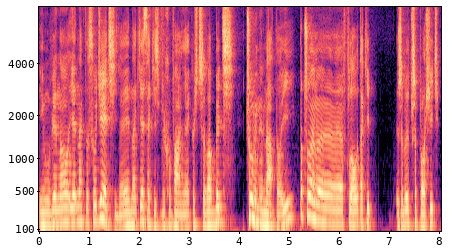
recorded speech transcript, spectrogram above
I mówię, no jednak to są dzieci, nie? Jednak jest jakieś wychowanie, jakoś trzeba być czujnym na to. I poczułem e, flow taki, żeby przeprosić.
